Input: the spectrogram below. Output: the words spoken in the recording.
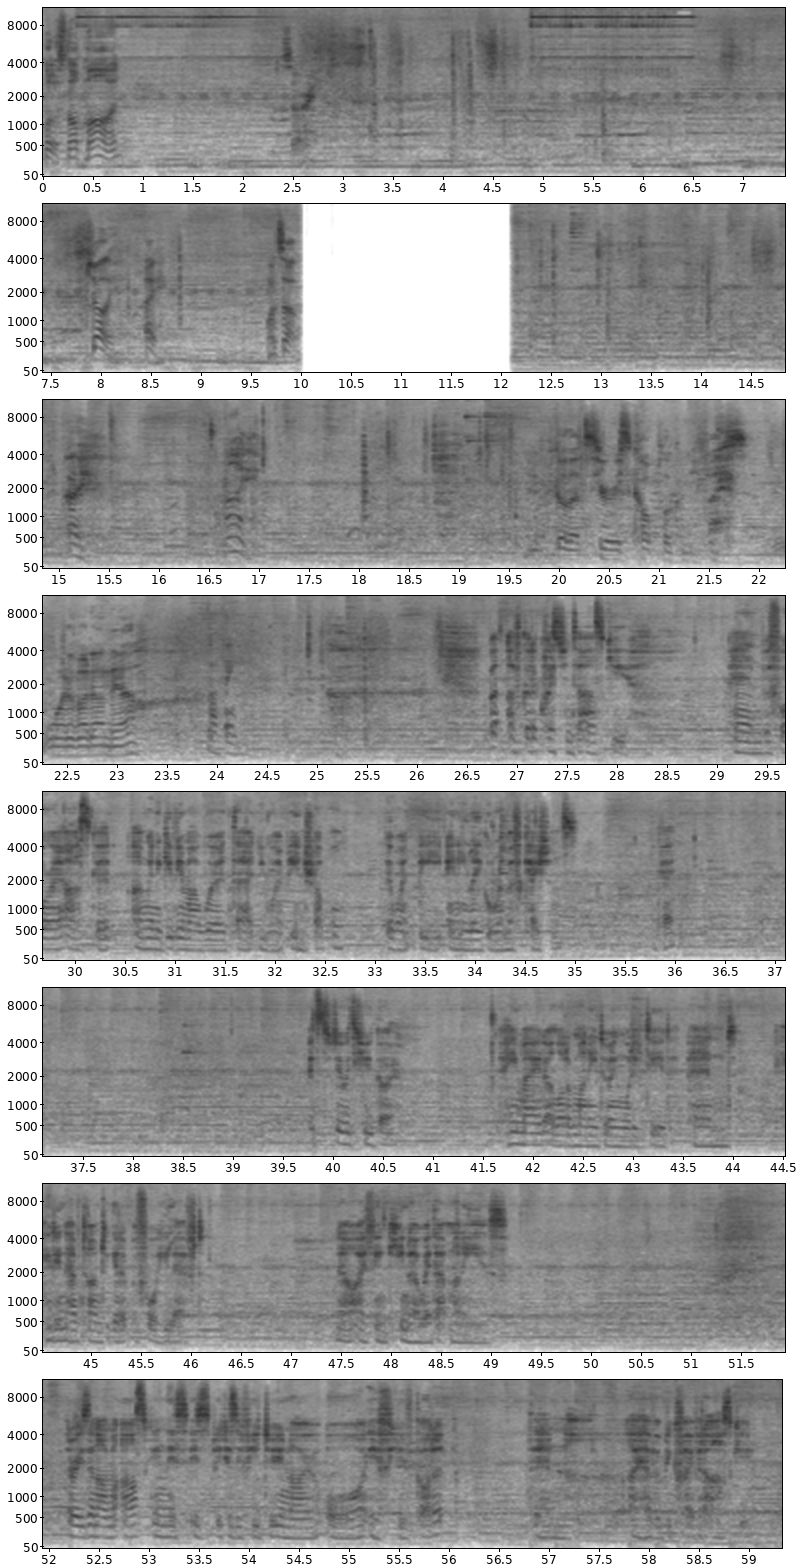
Well, it's not mine. Sorry. Charlie, hey. What's up? Hey, Hi. you've got that serious cop look on your face. What have I done now? Nothing. But I've got a question to ask you. And before I ask it, I'm going to give you my word that you won't be in trouble. There won't be any legal ramifications. Okay? It's to do with Hugo. He made a lot of money doing what he did, and he didn't have time to get it before he left. Now I think you know where that money is. The reason I'm asking this is because if you do know, or if you've got it, then I have a big favour to ask you.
